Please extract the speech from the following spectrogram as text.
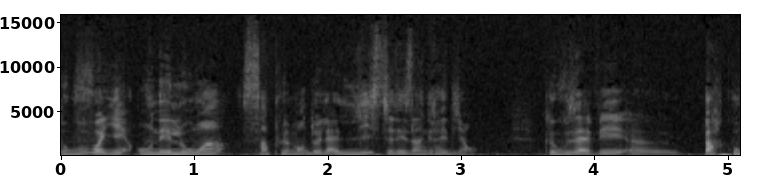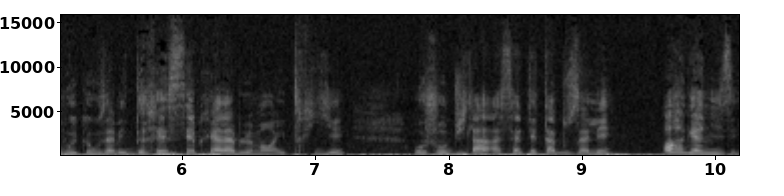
Donc vous voyez, on est loin simplement de la liste des ingrédients que vous avez euh, parcouru, que vous avez dressé préalablement et trié. Aujourd'hui, à cette étape, vous allez organiser.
